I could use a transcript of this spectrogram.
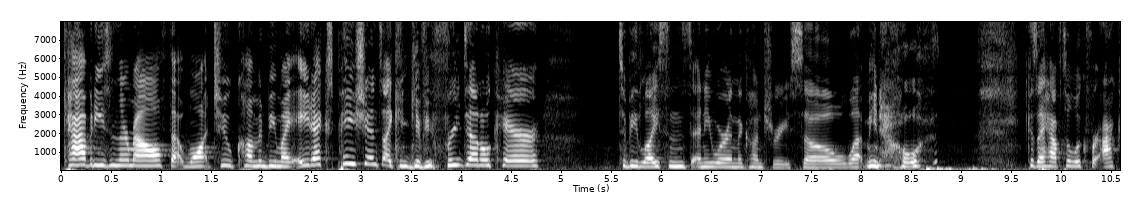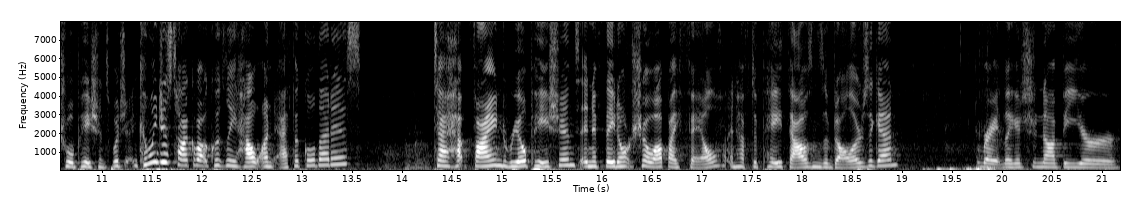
cavities in their mouth that want to come and be my 8X patients, I can give you free dental care to be licensed anywhere in the country. So let me know. Because I have to look for actual patients. Which, can we just talk about quickly how unethical that is? To ha- find real patients, and if they don't show up, I fail and have to pay thousands of dollars again. Right, like it should not be your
